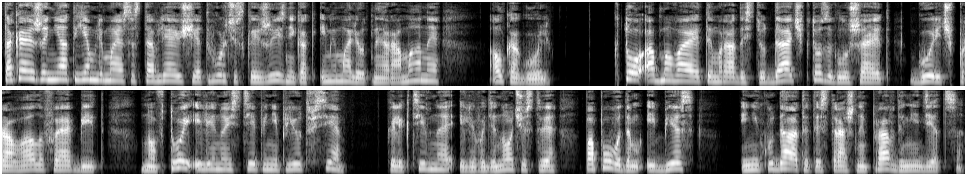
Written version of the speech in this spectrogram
Такая же неотъемлемая составляющая творческой жизни, как и мимолетные романы – алкоголь. Кто обмывает им радость удач, кто заглушает горечь провалов и обид. Но в той или иной степени пьют все, коллективно или в одиночестве, по поводам и без, и никуда от этой страшной правды не деться.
